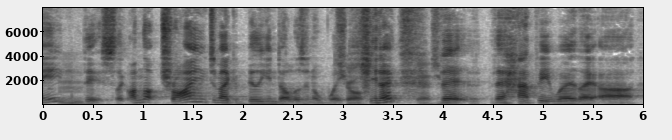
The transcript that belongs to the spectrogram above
need this. Like, I'm not trying to make a billion dollars in a week. Sure. You know, Yeah, sure. they're, they're happy where they are.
